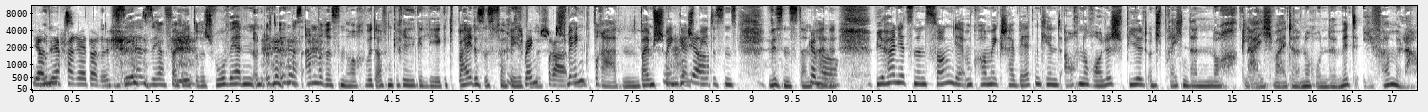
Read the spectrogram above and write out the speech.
Ja, sehr verräterisch. Sehr, sehr verräterisch. Wo werden, und irgendwas anderes noch wird auf den Grill gelegt. Beides ist verräterisch. Schwenkbraten. Schwenkbraten. Beim Schwenker ja. spätestens wissen es dann genau. alle. Wir hören jetzt einen Song, der im Comic Scheiblettenkind auch eine Rolle spielt und sprechen dann noch gleich weiter eine Runde mit Eva Müller.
